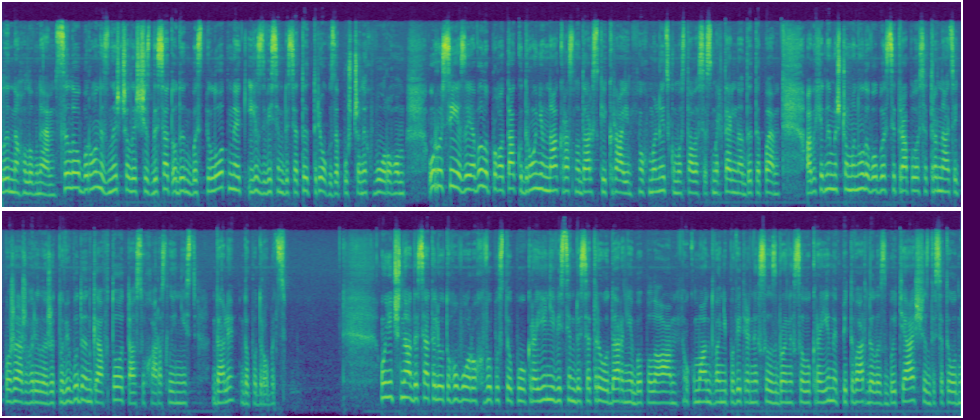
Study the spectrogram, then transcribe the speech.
На головне сили оборони знищили 61 безпілотник із 83 запущених ворогом. У Росії заявили про атаку дронів на Краснодарський край. У Хмельницькому сталася смертельна ДТП. А вихідними, що минули в області, трапилося 13 пожеж. Горіли житлові будинки, авто та суха рослинність. Далі до подробиць. У ніч на 10 лютого ворог випустив по Україні 83 ударні БПЛА. У командуванні повітряних сил збройних сил України підтвердили збиття 61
